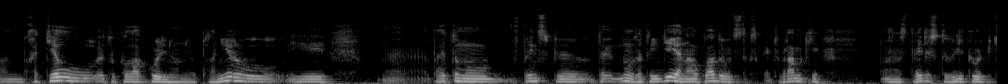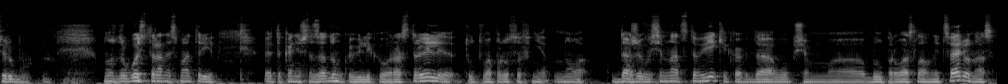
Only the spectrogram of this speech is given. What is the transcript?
он хотел эту колокольню, он ее планировал, и э, поэтому, в принципе, ну, вот эта идея, она укладывается, так сказать, в рамки э, строительства Великого Петербурга. Но с другой стороны, смотри, это, конечно, задумка Великого Растрелли, тут вопросов нет. Но даже в XVIII веке, когда, в общем, был православный царь у нас,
